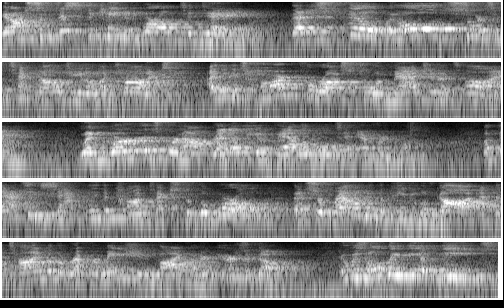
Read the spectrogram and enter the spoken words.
In our sophisticated world today, that is filled with all sorts of technology and electronics, I think it's hard for us to imagine a time when words were not readily available to everyone. But that's exactly the context of the world that surrounded the people of God at the time of the Reformation 500 years ago. It was only the elite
